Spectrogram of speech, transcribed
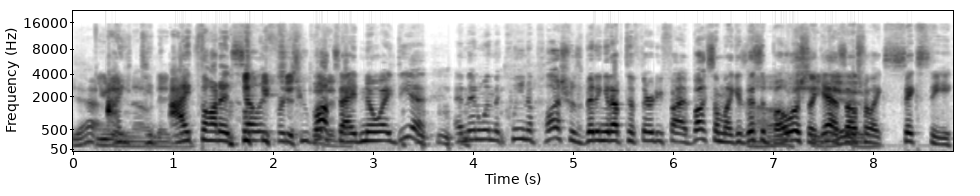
Yeah. You I, didn't know, did, did you? I thought I'd sell it for two bucks. I had no idea. and then when the Queen of Plush was bidding it up to 35 bucks, I'm like, is this a Oh, BOA? She's she like, yeah, it sells for like 60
